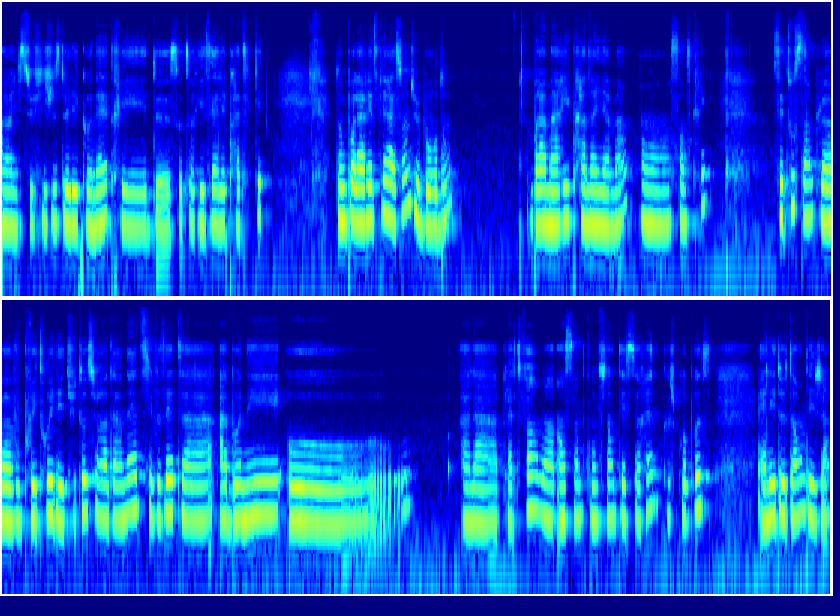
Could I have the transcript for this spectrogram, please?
il suffit juste de les connaître et de s'autoriser à les pratiquer. Donc pour la respiration du bourdon, Brahmari Pranayama en sanskrit, c'est tout simple, euh, vous pouvez trouver des tutos sur internet. Si vous êtes euh, abonné à la plateforme Enceinte confiante et sereine que je propose, elle est dedans déjà.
